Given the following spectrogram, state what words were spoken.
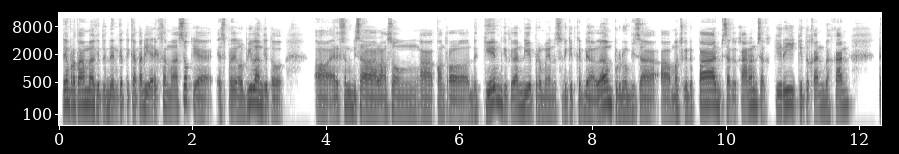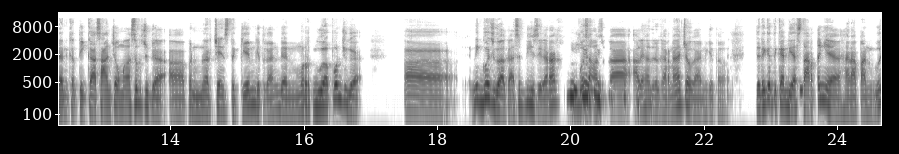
Itu yang pertama gitu dan ketika tadi Erikson masuk ya, ya seperti yang lo bilang gitu uh, Erikson bisa langsung uh, kontrol the game gitu kan. Dia bermain sedikit ke dalam Bruno bisa uh, maju ke depan bisa ke kanan bisa ke kiri gitu kan bahkan. Dan ketika Sancho masuk juga uh, benar-benar change the game gitu kan. Dan menurut gua pun juga uh, ini gue juga agak sedih sih karena gue sangat suka Alejandro Garnacho kan gitu. Jadi ketika dia starting ya harapan gue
